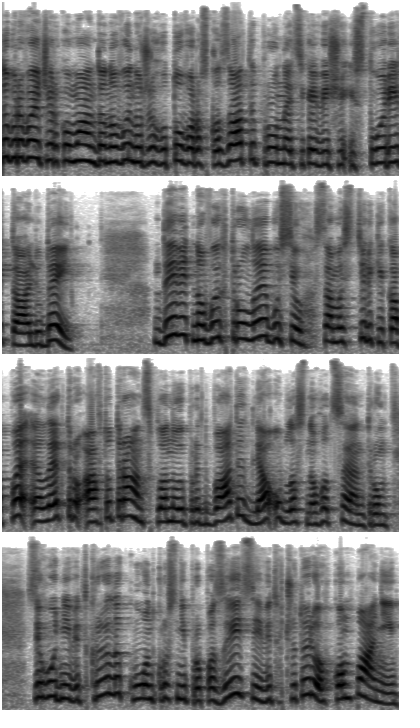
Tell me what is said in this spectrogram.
Добрий вечір. Команда новин уже готова розказати про найцікавіші історії та людей. Дев'ять нових тролейбусів. Саме стільки КП «Електроавтотранс» планує придбати для обласного центру. Сьогодні відкрили конкурсні пропозиції від чотирьох компаній.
